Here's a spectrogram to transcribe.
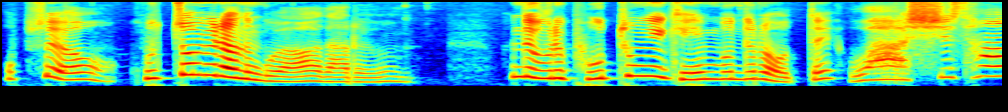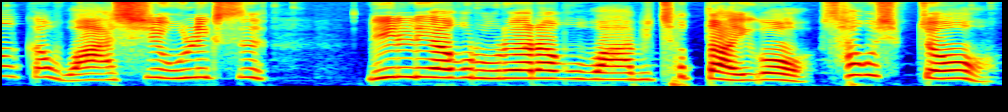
없어요. 고점이라는 거야, 나름. 근데 우리 보통의 개인분들은 어때? 와, 씨 상한가, 와, 씨 올릭스 릴리하고 로레아라고 와 미쳤다 이거 사고 싶죠.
